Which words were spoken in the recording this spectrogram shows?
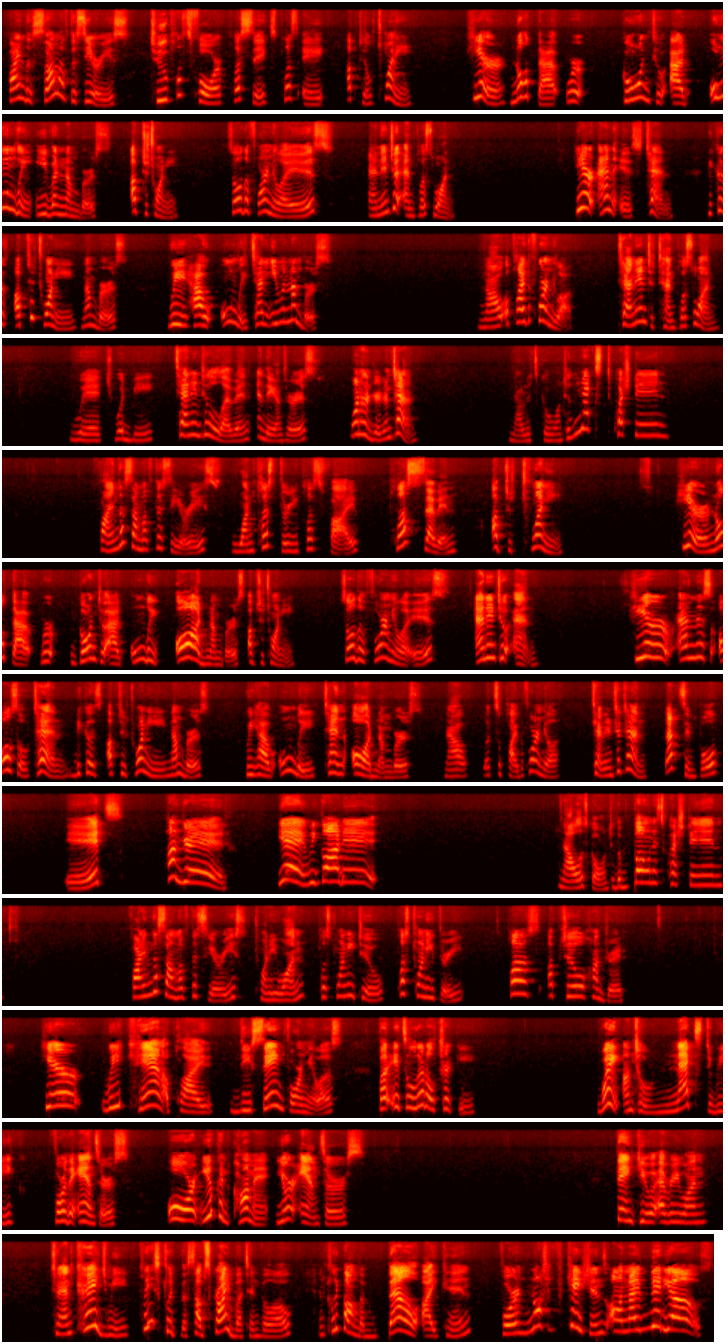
Find the sum of the series 2 plus 4 plus 6 plus 8 up till 20. Here, note that we're going to add only even numbers to 20. So the formula is n into n plus 1. Here n is 10 because up to 20 numbers we have only 10 even numbers. Now apply the formula 10 into 10 plus 1 which would be 10 into 11 and the answer is 110. Now let's go on to the next question. Find the sum of the series 1 plus 3 plus 5 plus 7 up to 20. Here, note that we're going to add only odd numbers up to 20. So the formula is n into n. Here, n is also 10 because up to 20 numbers, we have only 10 odd numbers. Now, let's apply the formula. 10 into 10. That's simple. It's 100! Yay, we got it! Now let's go on to the bonus question. Find the sum of the series 21 plus 22 plus 23 plus up to 100. Here we can apply the same formulas, but it's a little tricky. Wait until next week for the answers or you can comment your answers. Thank you, everyone. To encourage me, please click the subscribe button below and click on the bell icon for notifications on my videos.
